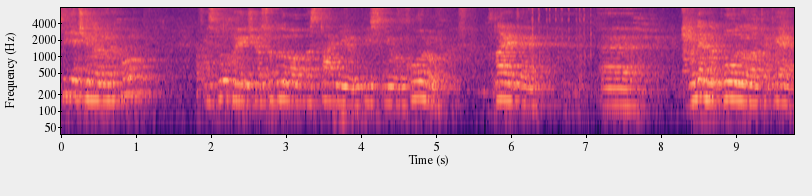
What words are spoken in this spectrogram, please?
Сидячи наверху і слухаючи особливо останню пісню хору, знаєте, е, мене наповнило таке.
